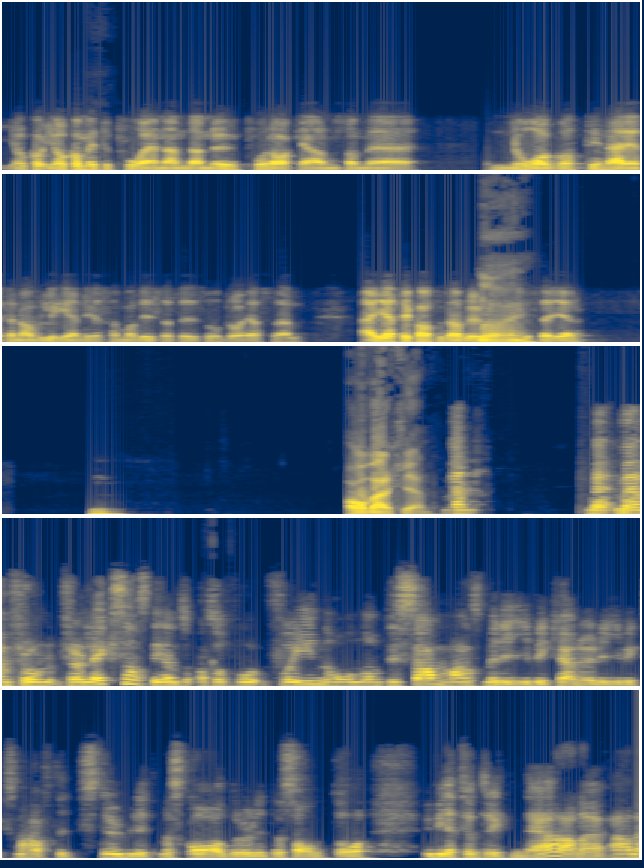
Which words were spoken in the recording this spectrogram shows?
Jag, jag kommer inte på en enda nu på rak arm som är något i närheten av ledig som har visat sig så bra i SHL. Det är jättekonstigt av Luleå Nej. som du säger. Ja, verkligen. Men, men, men från, för Leksands del, alltså få, få in honom tillsammans med Rivik här nu. Rivik som har haft lite struligt med skador och lite sånt. Och vi vet ju inte riktigt när han är, han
